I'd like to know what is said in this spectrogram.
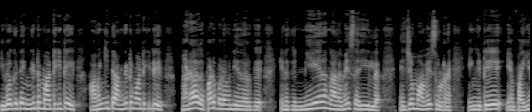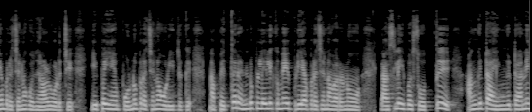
இவகிட்ட இங்கிட்டு மாட்டிக்கிட்டு அவங்கிட்ட அங்கிட்டு மாட்டிக்கிட்டு படாத பாடு பட வேண்டியதாக இருக்குது எனக்கு நேரங்காலமே சரியில்லை. நிஜமாவே சொல்கிறேன் இங்கிட்டு என் பையன் பிரச்சனை கொஞ்ச நாள் ஓடிச்சு. இப்போ என் பொண்ணு பிரச்சனை ஓடிட்டுருக்கு. நான் பெற்ற ரெண்டு பிள்ளைகளுக்குமே இப்படியா பிரச்சனை வரணும்? லாஸ்ட்லி இப்போ சொத்து அங்கிட்டா இங்கிட்டான்னு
